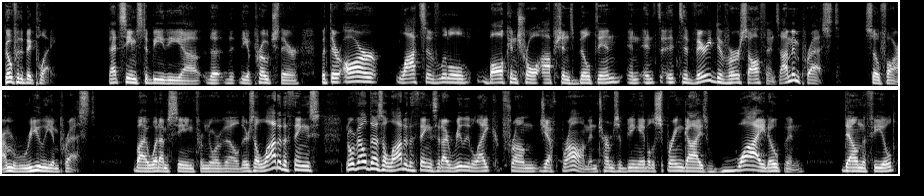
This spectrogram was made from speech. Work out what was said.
go for the big play. That seems to be the, uh, the, the approach there. But there are lots of little ball control options built in, and it's it's a very diverse offense. I'm impressed so far. I'm really impressed by what I'm seeing from Norvell. There's a lot of the things Norvell does a lot of the things that I really like from Jeff Brohm in terms of being able to spring guys wide open down the field.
